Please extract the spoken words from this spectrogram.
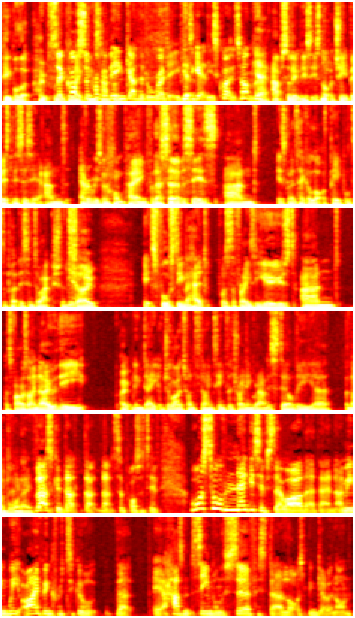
people that hopefully So can make costs are probably happen. being gathered already Yeah. to get these quotes, aren't they? Yeah, absolutely. It's, it's not a cheap business, is it? And everybody's going to want paying for their services, and it's going to take a lot of people to put this into action. Yeah. So it's full steam ahead, was the phrase he used. And as far as I know, the opening date of July 2019 for the training ground is still the, uh, the number one aim. That's good. That, that that's a positive. What sort of negatives though are there then? I mean, we I've been critical that it hasn't seemed on the surface that a lot has been going on,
